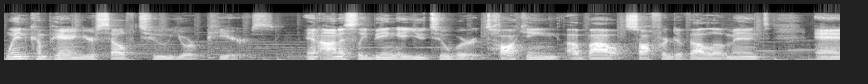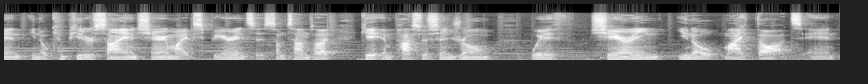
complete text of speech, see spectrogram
when comparing yourself to your peers. And honestly, being a YouTuber, talking about software development and you know computer science, sharing my experiences, sometimes I get imposter syndrome with sharing you know my thoughts and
